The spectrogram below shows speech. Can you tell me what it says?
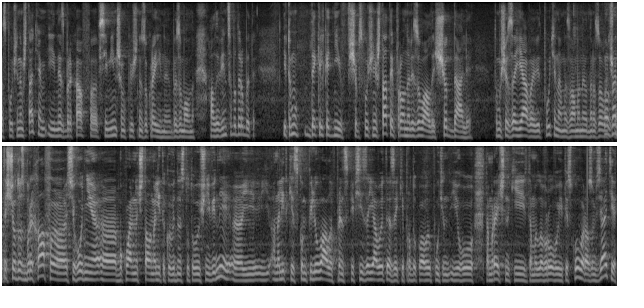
е, Сполученим Штатам і не збрехав е, всім іншим, включно з Україною, безумовно. Але він це буде робити. І тому декілька днів, щоб Сполучені Штати проаналізували, що далі. Тому що заяви від Путіна ми з вами неодноразово Ну, чули. знаєте, щодо збрехав, е, сьогодні е, буквально читав аналітику від інституту вивчення війни. е, і- Аналітики скомпілювали в принципі всі заяви і тези, які продукували Путін і його там речники, там і Лаврови і Піскова разом взяті.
